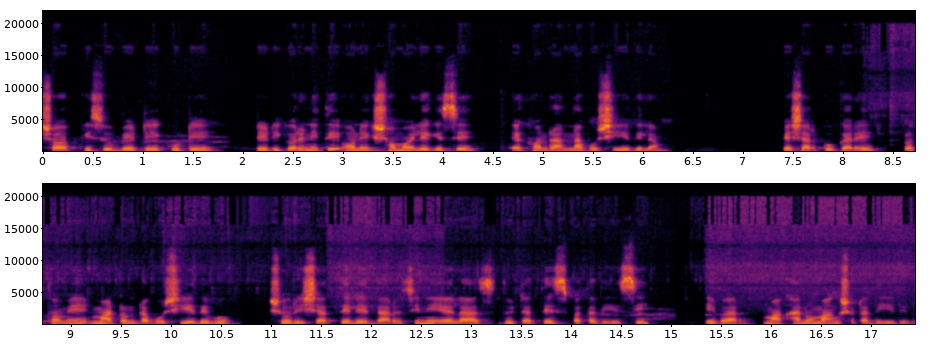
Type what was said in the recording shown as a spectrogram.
সব কিছু বেটে কুটে রেডি করে নিতে অনেক সময় লেগেছে। এখন রান্না বসিয়ে দিলাম। প্রেশার কুকারে প্রথমে মাটনটা বসিয়ে দেব। সরিষার তেলে দারুচিনি, এলাচ, দুইটা তেজপাতা দিয়েছি। এবার মাখানো মাংসটা দিয়ে দেব।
